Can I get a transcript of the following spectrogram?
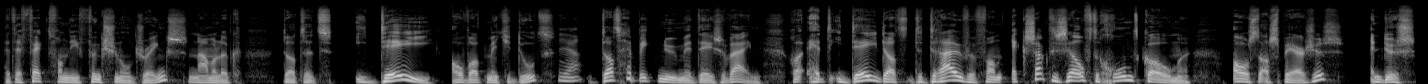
het effect van die functional drinks, namelijk dat het idee al wat met je doet, Ja, dat heb ik nu met deze wijn. Het idee dat de druiven van exact dezelfde grond komen als de asperges en dus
